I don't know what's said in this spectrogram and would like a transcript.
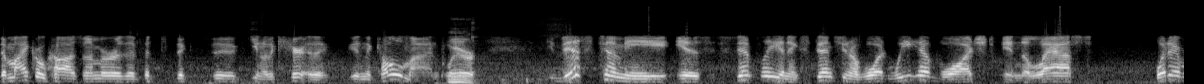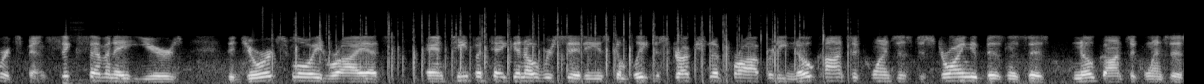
the microcosm or the the, the you know the, car- the in the coal mine where this to me is simply an extension of what we have watched in the last whatever it's been six, seven, eight years. The George Floyd riots, Antifa taking over cities, complete destruction of property, no consequences, destroying of businesses, no consequences,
